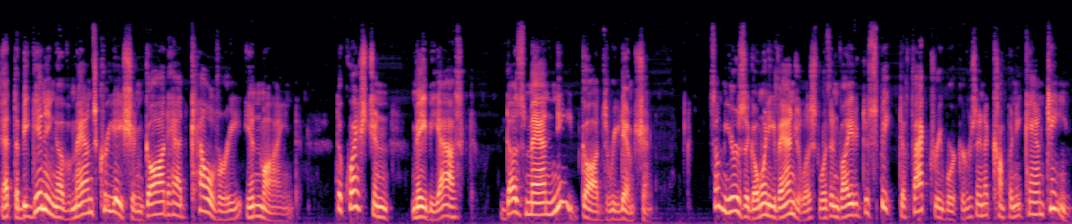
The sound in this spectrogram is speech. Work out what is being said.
at the beginning of man's creation, God had Calvary in mind. The question may be asked Does man need God's redemption? Some years ago, an evangelist was invited to speak to factory workers in a company canteen.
